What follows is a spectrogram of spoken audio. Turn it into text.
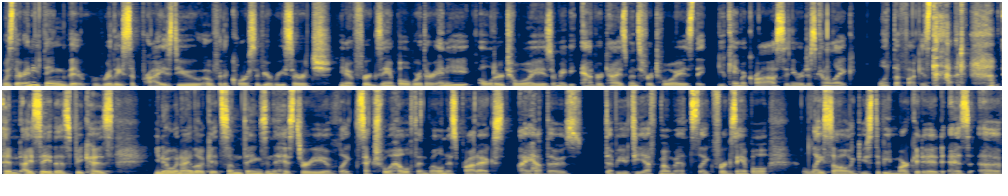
Was there anything that really surprised you over the course of your research? You know, for example, were there any older toys or maybe advertisements for toys that you came across and you were just kind of like, what the fuck is that? And I say this because, you know, when I look at some things in the history of like sexual health and wellness products, I have those WTF moments. Like, for example, Lysol used to be marketed as a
